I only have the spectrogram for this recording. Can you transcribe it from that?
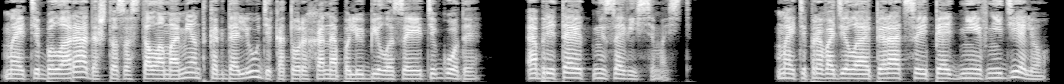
Мэтти была рада, что застала момент, когда люди, которых она полюбила за эти годы, обретают независимость. Мэтти проводила операции пять дней в неделю.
